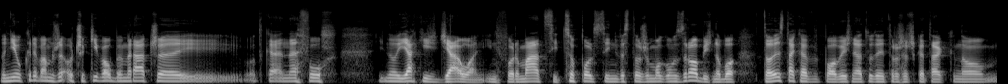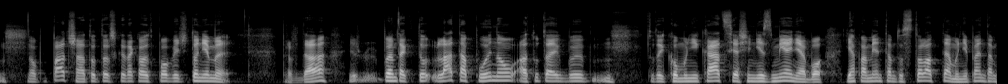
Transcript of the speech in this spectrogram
no nie ukrywam, że oczekiwałbym raczej od KNF-u no, jakichś działań, informacji, co polscy inwestorzy mogą zrobić, no bo to jest taka wypowiedź, no ja tutaj troszeczkę tak, no, no patrzę na to, troszeczkę taka odpowiedź, to nie my prawda? Powiem tak, to lata płyną, a tutaj jakby tutaj komunikacja się nie zmienia, bo ja pamiętam to 100 lat temu, nie pamiętam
